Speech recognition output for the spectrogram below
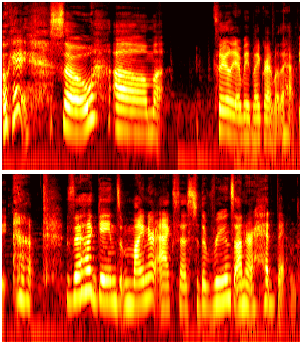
Okay, so um clearly I made my grandmother happy. Zeha gains minor access to the runes on her headband.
